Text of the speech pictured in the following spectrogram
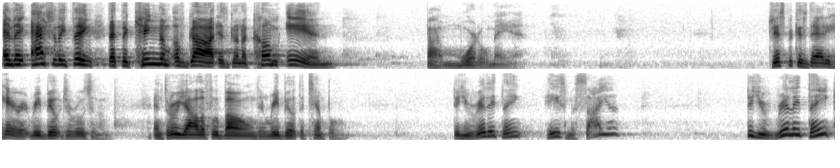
And they actually think that the kingdom of God is going to come in by mortal man. Just because Daddy Herod rebuilt Jerusalem and threw Yalafu bones and rebuilt the temple, do you really think he's Messiah? Do you really think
